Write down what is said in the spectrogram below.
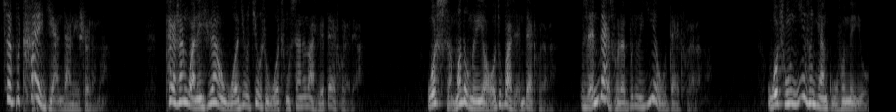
这不太简单的事了吗？泰山管理学院，我就就是我从山东大学带出来的呀，我什么都没要，我就把人带出来了，人带出来不就业务带出来了吗？我从一分钱股份没有，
